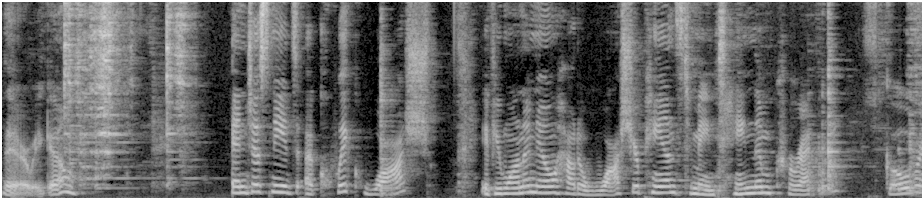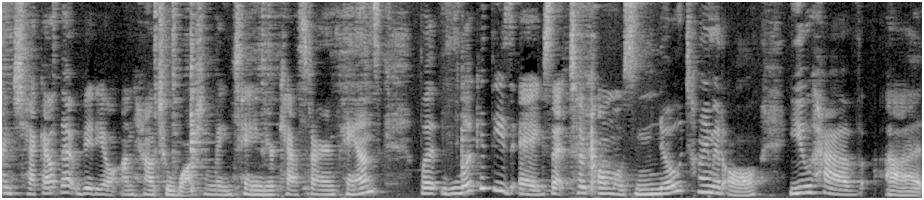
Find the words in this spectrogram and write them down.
There we go. And just needs a quick wash. If you wanna know how to wash your pans to maintain them correctly, go over and check out that video on how to wash and maintain your cast iron pans. But look at these eggs that took almost no time at all. You have uh,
